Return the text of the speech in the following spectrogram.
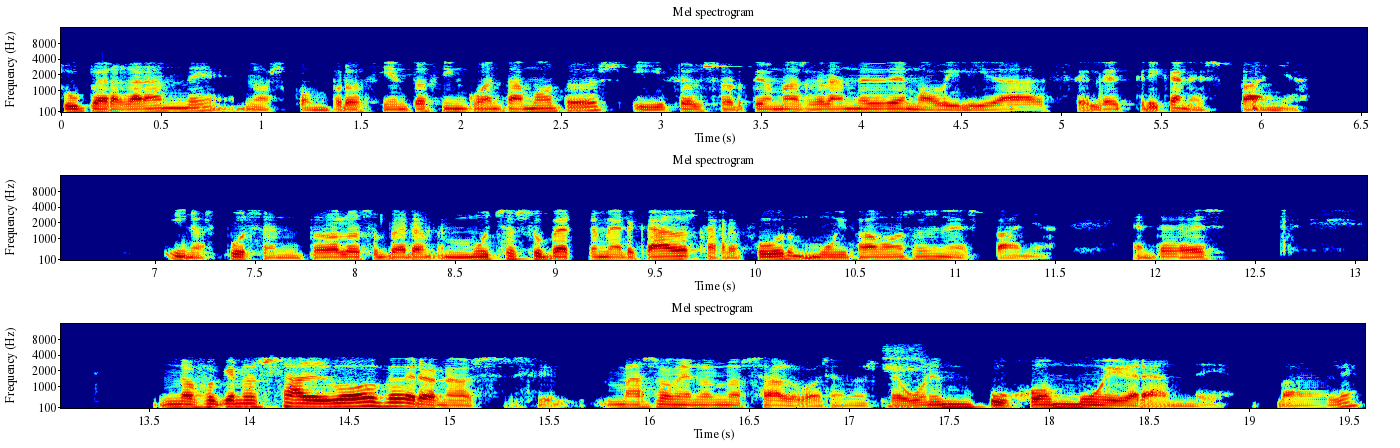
súper grande, nos compró 150 motos y hizo el sorteo más grande de movilidad eléctrica en España y nos puso en todos los super, muchos supermercados Carrefour muy famosos en España. Entonces, no fue que nos salvó, pero nos, más o menos nos salvó, o sea, nos pegó un empujón muy grande, ¿vale?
